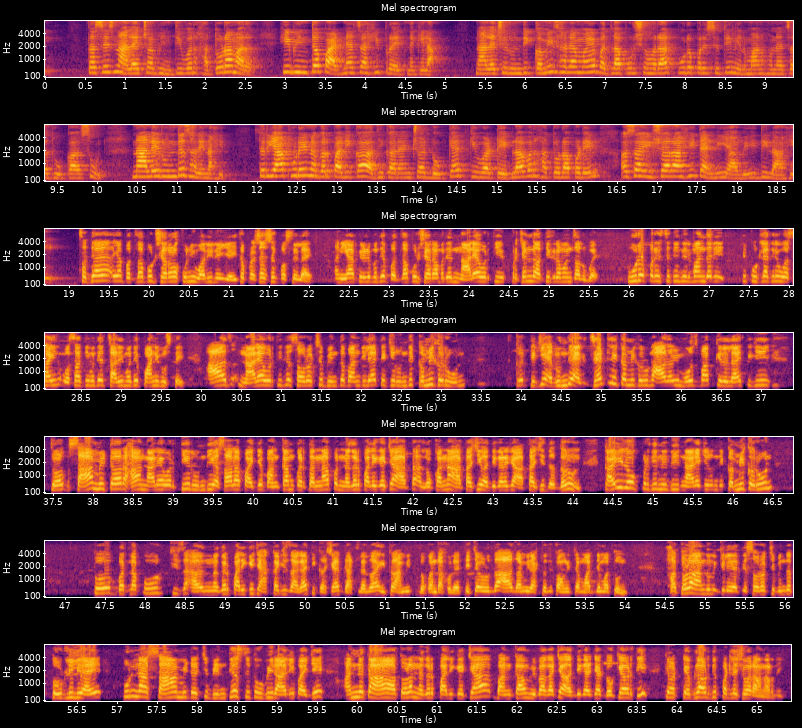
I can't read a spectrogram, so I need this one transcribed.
तसेच नाल्याच्या भिंतीवर हातोडा मारत ही भिंत पाडण्याचाही प्रयत्न केला. नाल्याची रुंदी कमी झाल्यामुळे बदलापूर शहरात पूरपरिस्थिती निर्माण होण्याचा धोका असून नाले रुंद झाले नाहीत. तर यापुढे नगरपालिका अधिकाऱ्यांच्या डोक्यात किंवा टेबलावर हातोडा पडेल असा इशाराही त्यांनी यावेळी दिला आहे. सध्या या बदलापूर शहराला कोणी वाली नाही आहे इथं प्रशासक बसलेला आहे. आणि या पिरियडमध्ये बदलापूर शहरामध्ये नाल्यावरती प्रचंड अतिक्रमण चालू आहे. पूर परिस्थिती निर्माण झाली की कुठल्या तरी वसाई वसाहतीमध्ये चाळीमध्ये पाणी घुसते. आज नाल्यावरती जे संरक्षक भिंत बांधलेली आहे त्याची रुंदी कमी करून त्याची रुंदी एक्झॅक्टली कमी करून आज आम्ही मोजमाप केलेला आहे. त्याची तो सहा मीटर हा नाल्यावरती रुंदी असायला पाहिजे बांधकाम करताना पण नगरपालिकेच्या हाता लोकांना हाताशी अधिकाऱ्याच्या हाताशी ध- धरून काही लोकप्रतिनिधी नाल्याची रुंदी कमी करून तो बदलापूरची जा नगरपालिकेची हक्काची जागा ती कशात घातलेला इथं आम्ही लोकांना दाखवलं आहे त्याच्याविरुद्ध आज आम्ही राष्ट्रवादी काँग्रेसच्या माध्यमातून हातोळा आंदोलन केलेलं आहे. ते संरक्षक भिंत तोडलेली आहे. पुन्हा सहा मीटरची भिंतीच तिथं उभी राहिली पाहिजे. अन्यथा हा हातोडा नगरपालिकेच्या बांधकाम विभागाच्या अधिकाऱ्याच्या डोक्यावरती किंवा टेबलावरती पडल्याशिवाय राहणार नाही.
